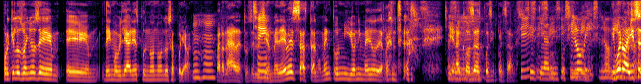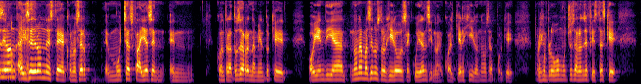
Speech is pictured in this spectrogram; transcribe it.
porque los dueños de, eh, de inmobiliarias pues no, no los apoyaban para nada, entonces Sí. le decían, me debes hasta el momento un millón y medio de rentas y eran Sí. cosas pues impensables. Sí, Sí, sí, claro, sí, sí, sí lo vi, imposible. sí lo vi. Y bueno, ahí se dieron, ahí se dieron este, a conocer eh, muchas fallas en, en contratos de arrendamiento que hoy en día, no nada más en nuestro giro se cuidan, sino en cualquier giro, ¿no? O sea, porque, por ejemplo, hubo muchos salones de fiestas que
